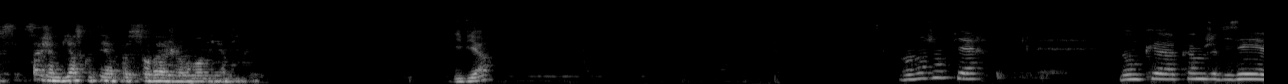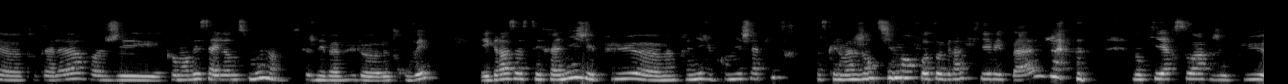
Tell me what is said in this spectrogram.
ça, j'aime bien ce côté un peu sauvage, le revendique un petit peu. Livia Bonjour Pierre. Donc, euh, comme je disais euh, tout à l'heure, j'ai commandé Silence Moon, puisque je n'ai pas vu le trouver. Et grâce à Stéphanie, j'ai pu euh, m'imprégner du premier chapitre parce qu'elle m'a gentiment photographié les pages. Donc hier soir, j'ai pu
